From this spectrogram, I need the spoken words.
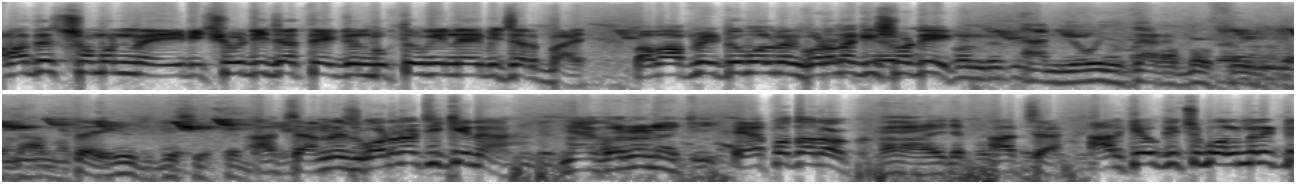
আমাদের সমন্বয়ে এই বিষয়টি যাতে একজন ভুক্তভোগী ন্যায় বিচার পায়। বাবা আপনি একটু বলবেন ঘটনা কি সঠিক? আমি ওই দ্বারা আচ্ছা আপনার ঘটনা ঠিক কিনা না? এ প্রতারক? হ্যাঁ আচ্ছা আর কেউ কিছু বলবেন একটু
